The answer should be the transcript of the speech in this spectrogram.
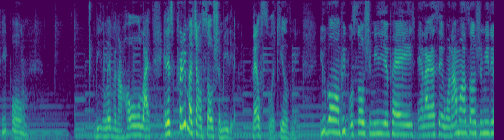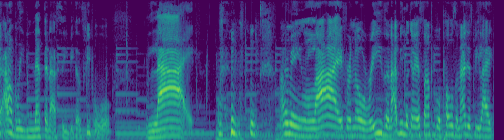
People be living a whole life and it's pretty much on social media. That's what kills me. You go on people's social media page and like I said when I'm on social media, I don't believe nothing I see because people will lie I mean, lie for no reason. I'd be looking at some people posting, I'd just be like,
